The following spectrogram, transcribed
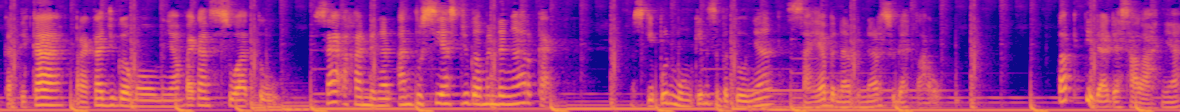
Ketika mereka juga mau menyampaikan sesuatu, saya akan dengan antusias juga mendengarkan. Meskipun mungkin sebetulnya saya benar-benar sudah tahu. Tapi tidak ada salahnya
